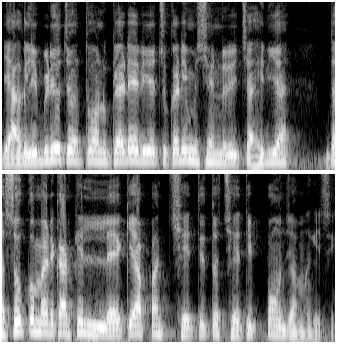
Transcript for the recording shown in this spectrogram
ਜੇ ਅਗਲੀ ਵੀਡੀਓ 'ਚ ਤੁਹਾਨੂੰ ਕਿਹੜੇ ਏਰੀਆ 'ਚ ਕਿਹੜੀ ਮਸ਼ੀਨਰੀ ਚਾਹੀਦੀ ਹੈ, ਦੱਸੋ ਕਮੈਂਟ ਕਰਕੇ ਲੈ ਕੇ ਆਪਾਂ ਛੇਤੀ ਤੋਂ ਛੇਤੀ ਪਹੁੰਚ ਜਾਵਾਂਗੇ ਜੀ।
